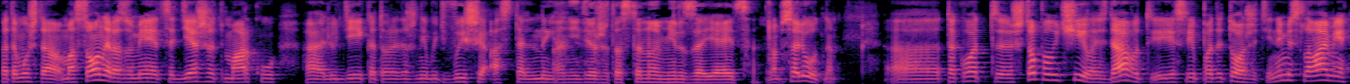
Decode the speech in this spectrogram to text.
Потому что масоны, разумеется, держат марку э, людей, которые должны быть выше остальных. Они держат остальной мир за яйца. Абсолютно. Э, Так вот, э, что получилось, да, вот если подытожить. Иными словами,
